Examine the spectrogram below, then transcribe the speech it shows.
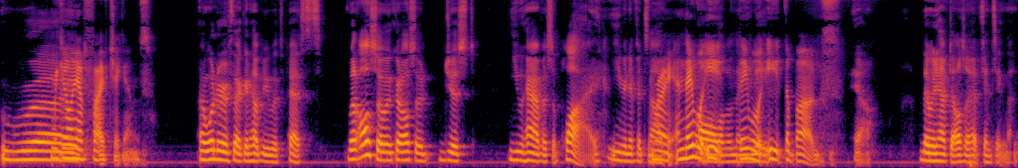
Right. We can only have five chickens. I wonder if that could help you with pests, but also it could also just you have a supply, even if it's not right, and they will eat. They will need. eat the bugs. Yeah, then we'd have to also have fencing then.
